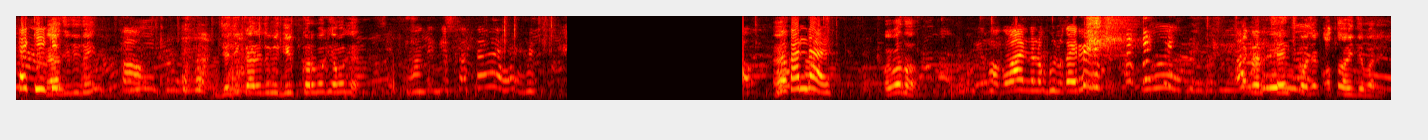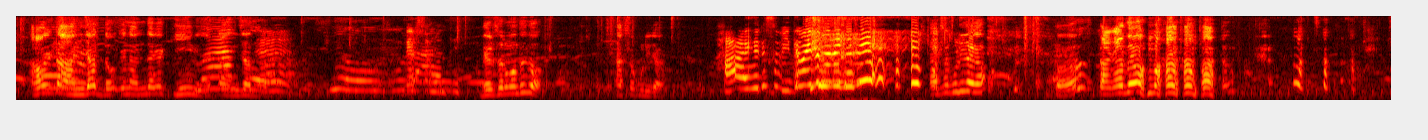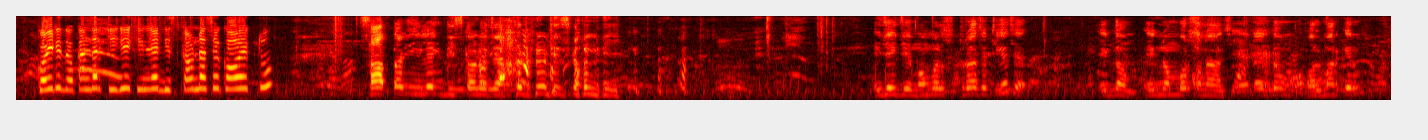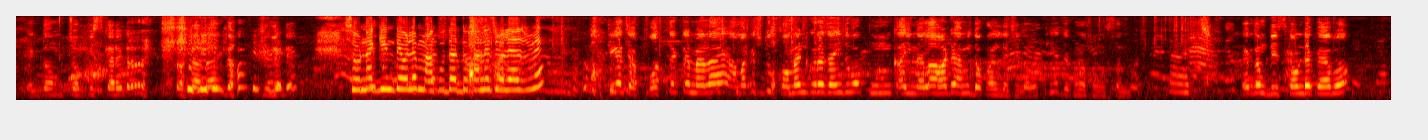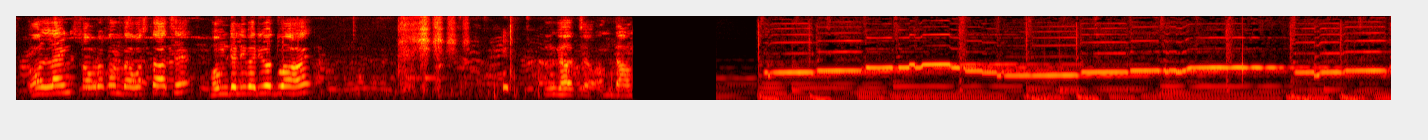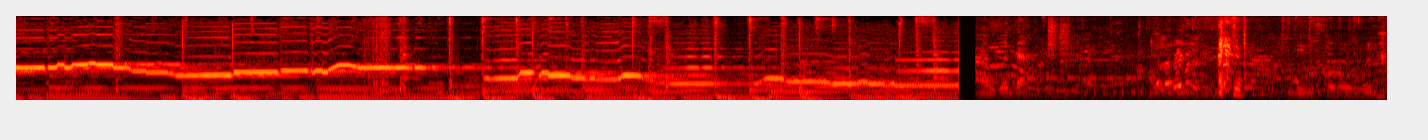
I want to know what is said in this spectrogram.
এই কি কি? দিদি যদি কারে তুমি গিফট করব কি আমাকে? তোমাকে গিফট করতে হবে? দোকানদার? কইবো তো? ভগবান যেন ভুল করে। একটা রেঞ্জ করছে কত হইতে পারে। আমার একটা দাও কিনি একটা দাও। দেড়শোর মধ্যে। দেড়শোর মধ্যে তো? একশো কুড়ি টাকা। সুবিধা একশো কুড়ি টাকা তো টাকা দাও মাল আমার। কইটি দোকানদার কি কি কিনলে ডিসকাউন্ট আছে কও একটু? সাত টাকা ডিসকাউন্ট আছে আর কোনো ডিসকাউন্ট নেই। এই যে এই যে মঙ্গলসূত্র আছে ঠিক আছে? একদম এক নম্বর সোনা আছে। এটা একদম হলমার্কের একদম চব্বিশ ক্যারেটের একদম সোনা কিনতে হলে মাকুদার দোকানে চলে আসবে। ঠিক আছে প্রত্যেকটা মেলায় আমাকে শুধু কমেন্ট করে জানিয়ে দেবো কোন এই মেলা হাটে আমি দোকান লেছি যাব ঠিক আছে? কোনো সমস্যা নেই। আচ্ছা। একদম ডিসকাউন্টে পাবো। অনলাইন সব রকম ব্যবস্থা আছে হোম ডেলিভারিও দেওয়া হয়। আচ্ছা আমি দাম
